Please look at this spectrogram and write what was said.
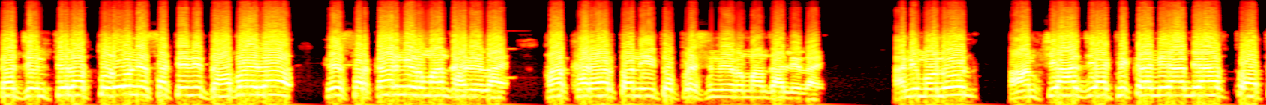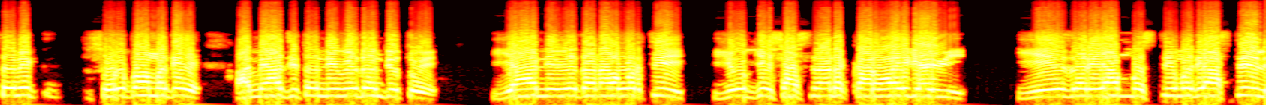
त्या जनतेला तुडवण्यासाठी आणि दाबायला हे सरकार निर्माण झालेलं आहे. हा खऱ्या अर्थाने इथं प्रश्न निर्माण झालेला आहे. आणि म्हणून आमची आज या ठिकाणी आम्ही आज प्राथमिक स्वरूपामध्ये आम्ही आज इथं निवेदन देतोय. या निवेदनावरती योग्य शासनानं कारवाई घ्यावी. हे जर या मस्तीमध्ये असतील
